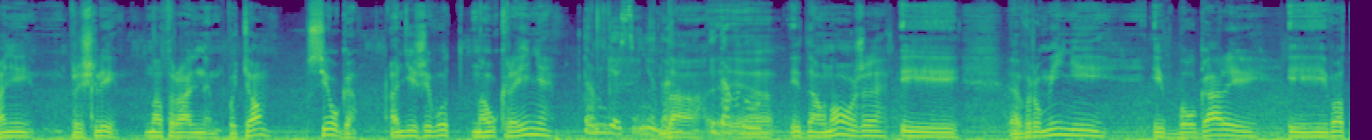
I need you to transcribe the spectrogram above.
они пришли натуральным путем с юга. Они живут на Украине. Там есть они, да? Да. И давно. Э, и давно уже. И в Румынии, и в Болгарии, и вот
